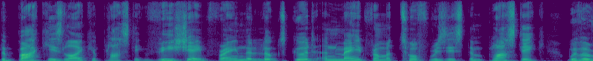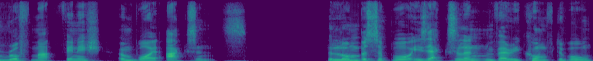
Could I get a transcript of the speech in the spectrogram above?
The back is like a plastic V-shaped frame that looks good and made from a tough resistant plastic with a rough matte finish and white accents. The lumbar support is excellent and very comfortable.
